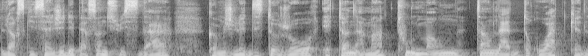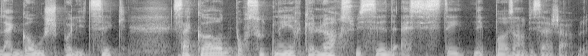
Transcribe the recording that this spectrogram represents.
Lorsqu'il s'agit des personnes suicidaires, comme je le dis toujours, étonnamment, tout le monde, tant de la droite que de la gauche politique, s'accorde pour soutenir que leur suicide assisté n'est pas envisageable.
